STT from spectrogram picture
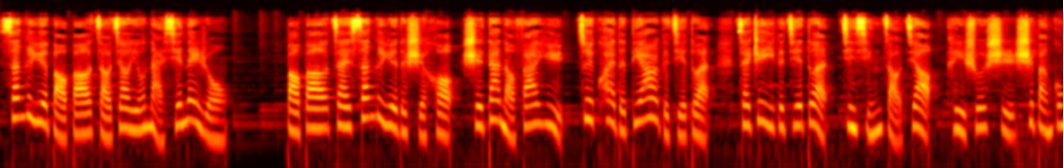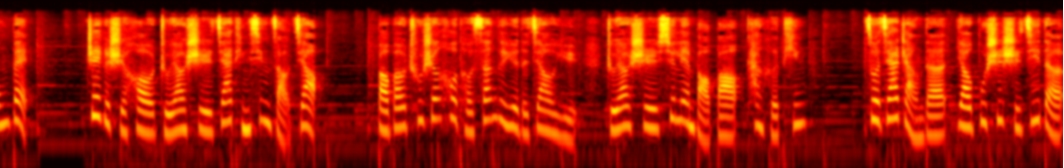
三个月宝宝早教有哪些内容？宝宝在三个月的时候是大脑发育最快的第二个阶段，在这一个阶段进行早教可以说是事半功倍。这个时候主要是家庭性早教。宝宝出生后头三个月的教育，主要是训练宝宝看和听。做家长的要不失时机的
